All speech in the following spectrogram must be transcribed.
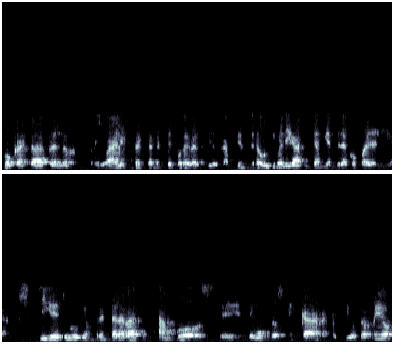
Boca estaba esperando rival exactamente por haber sido campeón de la última liga y también de la Copa de la Liga. Tigre tuvo que enfrentar a Racing, ambos eh, segundos en cada respectivo torneo,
